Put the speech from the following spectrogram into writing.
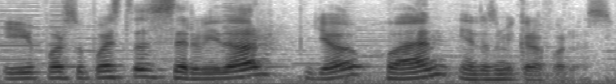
Y por supuesto su servidor, yo, Juan, en los micrófonos.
